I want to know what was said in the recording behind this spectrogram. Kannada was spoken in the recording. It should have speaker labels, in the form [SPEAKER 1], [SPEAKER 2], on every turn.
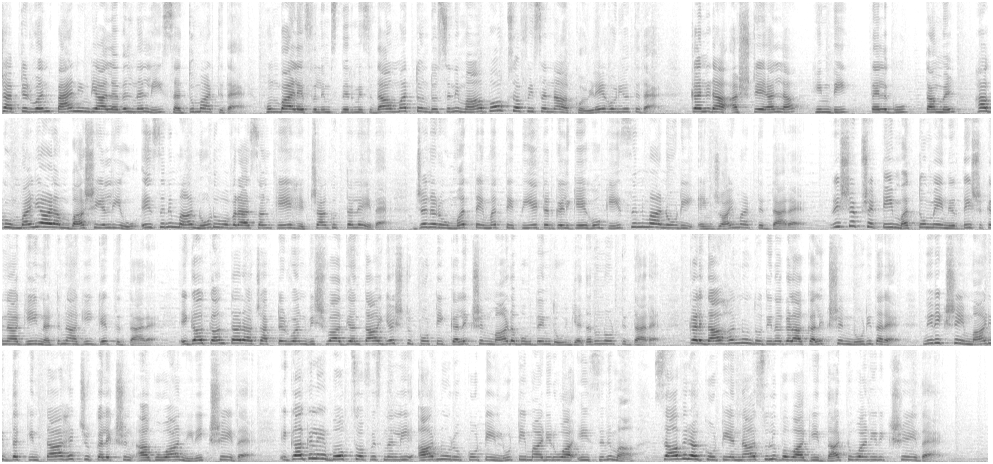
[SPEAKER 1] ಚಾಪ್ಟರ್ ಒನ್ ಪ್ಯಾನ್ ಇಂಡಿಯಾ ಲೆವೆಲ್ನಲ್ಲಿ ಸದ್ದು ಮಾಡ್ತಿದೆ. ಹುಂಬಾಳೆ ಫಿಲ್ಮ್ಸ್ ನಿರ್ಮಿಸಿದ ಮತ್ತೊಂದು ಸಿನಿಮಾ ಬಾಕ್ಸ್ ಆಫೀಸ್ ಕೊಳ್ಳೆ ಹೊಡೆಯುತ್ತಿದೆ. ಕನ್ನಡ ಅಷ್ಟೇ ಅಲ್ಲ, ಹಿಂದಿ, ತೆಲುಗು, ತಮಿಳ್ ಹಾಗೂ ಮಲಯಾಳಂ ಭಾಷೆಯಲ್ಲಿಯೂ ಈ ಸಿನಿಮಾ ನೋಡುವವರ ಸಂಖ್ಯೆ ಹೆಚ್ಚಾಗುತ್ತಲೇ ಇದೆ. ಜನರು ಮತ್ತೆ ಮತ್ತೆ ಥಿಯೇಟರ್ಗಳಿಗೆ ಹೋಗಿ ಸಿನಿಮಾ ನೋಡಿ ಎಂಜಾಯ್ ಮಾಡ್ತಿದ್ದಾರೆ. ರಿಷಬ್ ಶೆಟ್ಟಿ ಮತ್ತೊಮ್ಮೆ ನಿರ್ದೇಶಕನಾಗಿ, ನಟನಾಗಿ ಗೆದ್ದಿದ್ದಾರೆ. ಈಗ ಕಾಂತಾರ ಚಾಪ್ಟರ್ ಒನ್ ವಿಶ್ವಾದ್ಯಂತ ಎಷ್ಟು ಕೋಟಿ ಕಲೆಕ್ಷನ್ ಮಾಡಬಹುದೆಂದು ಎದರು ನೋಡ್ತಿದ್ದಾರೆ. ಕಳೆದ ಹನ್ನೊಂದು ದಿನಗಳ ಕಲೆಕ್ಷನ್ ನೋಡಿದರೆ ನಿರೀಕ್ಷೆ ಮಾಡಿದ್ದಕ್ಕಿಂತ ಹೆಚ್ಚು ಕಲೆಕ್ಷನ್ ಆಗುವ ನಿರೀಕ್ಷೆ ಇದೆ. ಈಗಾಗಲೇ ಬಾಕ್ಸ್ ಆಫೀಸ್ನಲ್ಲಿ ಆರ್ನೂರು ಕೋಟಿ ಲೂಟಿ ಮಾಡಿರುವ ಈ ಸಿನಿಮಾ ಸಾವಿರ ಕೋಟಿಯನ್ನ ಸುಲಭವಾಗಿ ದಾಟುವ ನಿರೀಕ್ಷೆ ಇದೆ.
